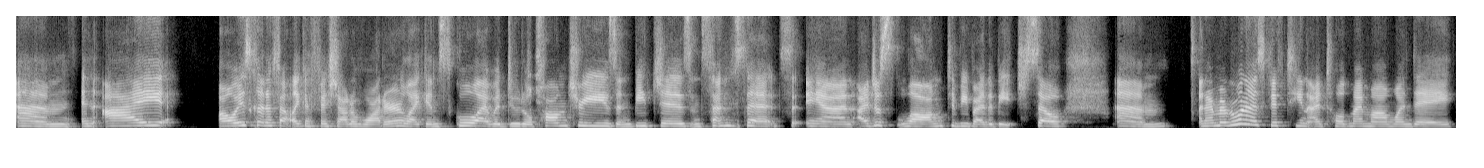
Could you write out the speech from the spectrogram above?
Um, and I always kind of felt like a fish out of water. Like in school, I would doodle palm trees and beaches and sunsets, and I just longed to be by the beach. So, um, and I remember when I was 15, I told my mom one day,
